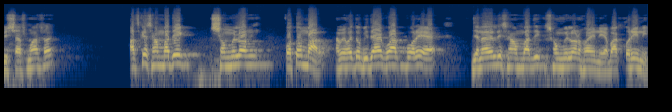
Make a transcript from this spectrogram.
বিশ্বাস মহাশয়। আজকে সাংবাদিক সম্মেলন প্রথমবার। আমি হয়তো বিধায়ক হওয়ার পরে জেনারেলি সাংবাদিক সম্মেলন হয়নি বা করিনি।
